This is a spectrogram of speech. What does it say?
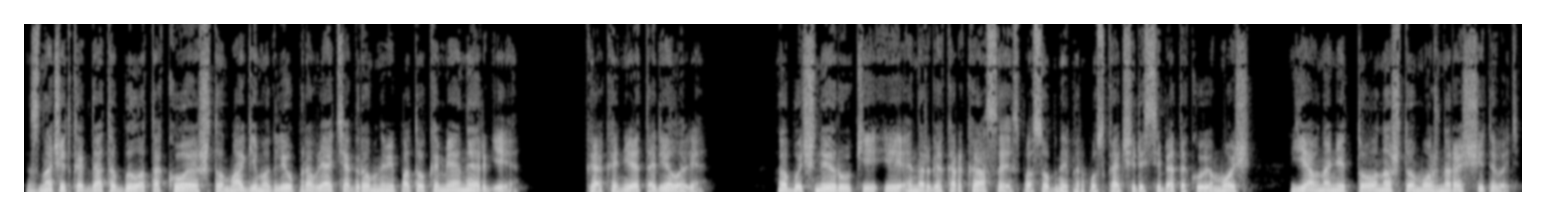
Значит, когда-то было такое, что маги могли управлять огромными потоками энергии. Как они это делали? Обычные руки и энергокаркасы, способные пропускать через себя такую мощь, явно не то, на что можно рассчитывать.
